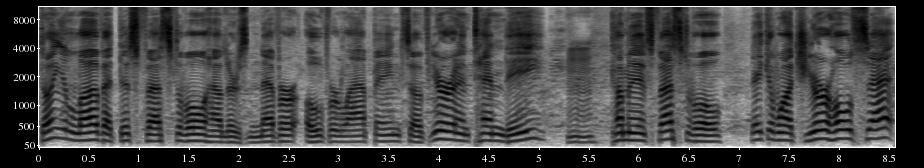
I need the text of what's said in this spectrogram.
don't you love at this festival how there's never overlapping? So if you're an attendee Mm. coming to this festival, they can watch your whole set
